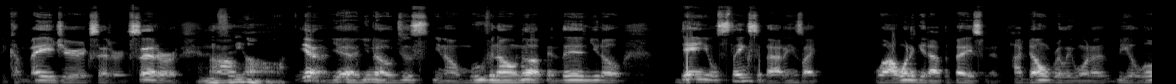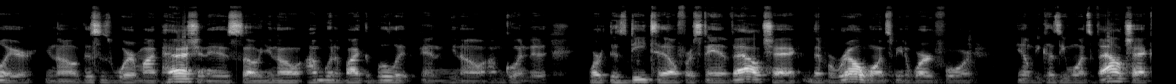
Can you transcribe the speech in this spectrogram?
become major et cetera et cetera. Um, city hall. yeah yeah you know just you know moving on up. And then you know Daniels thinks about it. He's like well I want to get out the basement. I don't really want to be a lawyer. You know this is where my passion is. So you know I'm going to bite the bullet and you know I'm going to work this detail for Stan Valchek that Burrell wants me to work for him because he wants Valchek.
